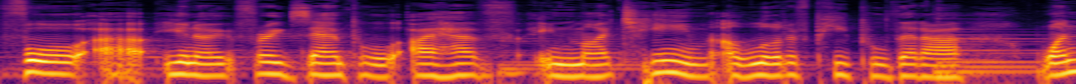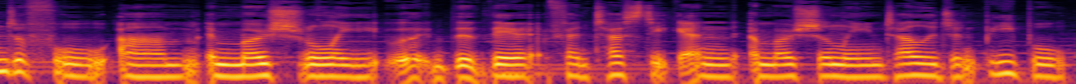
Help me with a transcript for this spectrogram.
for uh, you know for example i have in my team a lot of people that are wonderful um, emotionally uh, they're fantastic and emotionally intelligent people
